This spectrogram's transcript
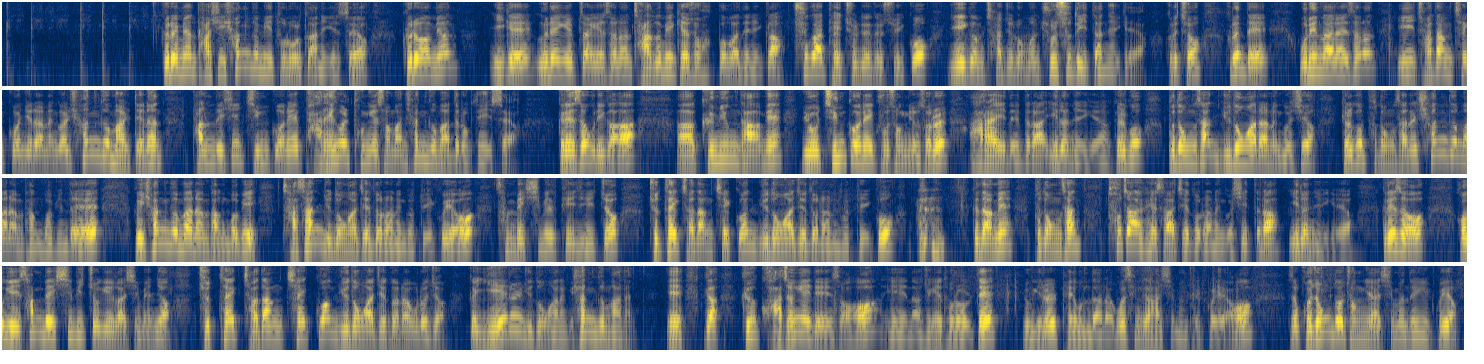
그러면 다시 현금이 들어올 거 아니겠어요? 그러면 이게 은행 입장에서는 자금이 계속 확보가 되니까 추가 대출도 될 수 있고 예금 차주로면 줄 수도 있다는 얘기예요. 그렇죠? 그런데 우리나라에서는 이 저당 채권이라는 걸 현금할 때는 반드시 증권의 발행을 통해서만 현금하도록 돼 있어요. 그래서 우리가 아, 금융 다음에 요 증권의 구성 요소를 알아야 되더라 이런 얘기예요. 결국 부동산 유동화라는 것이요. 결국 부동산을 현금화하는 방법인데 그 현금화하는 방법이 자산 유동화 제도라는 것도 있고요. 311페이지에 있죠. 주택 저당 채권 유동화 제도라는 것도 있고 그다음에 부동산 투자 회사 제도라는 것이 있더라 이런 얘기예요. 그래서 거기 312쪽에 가시면요. 주택 저당 채권 유동화 제도라고 그러죠. 그러니까 얘를 유동하는 거 현금화는 예, 그러니까 그 과정에 대해서 예, 나중에 돌아올 때 여기를 배운다라고 생각하시면 될 거예요. 그래서 그 정도 정리하시면 되겠고요.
